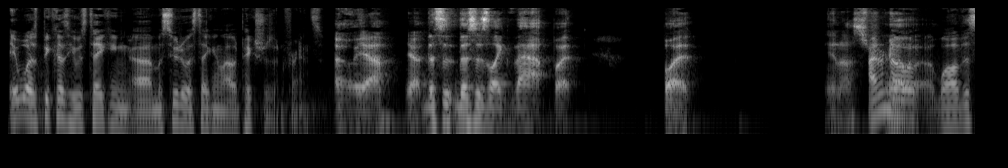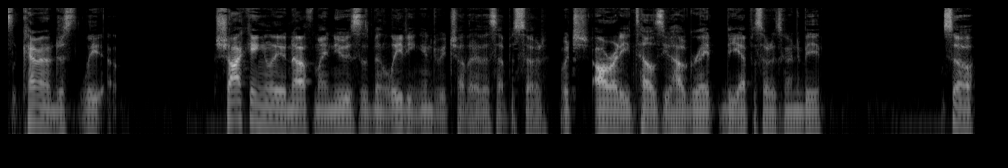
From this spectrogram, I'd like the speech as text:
It was because he was taking, uh, Masuda was taking a lot of pictures in France. Oh yeah, yeah. This is this is like that, but but in Australia. I don't know. Well, this kind of just le- shockingly enough, my news has been leading into each other this episode, which already tells you how great the episode is going to be. So,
